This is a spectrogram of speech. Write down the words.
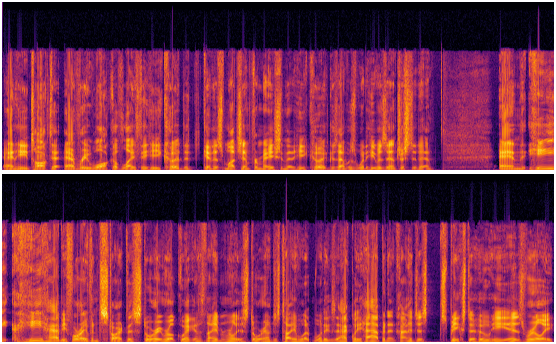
And he talked to every walk of life that he could to get as much information that he could because that was what he was interested in. And he he had before I even start this story real quick, and it's not even really a story. I'll just tell you what what exactly happened and kind of just speaks to who he is really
